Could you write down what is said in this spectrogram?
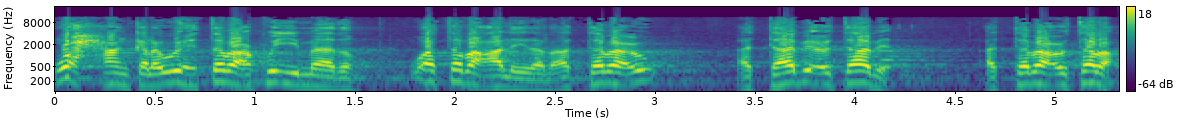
Waxaan kale wix tabac ku yimaado waa tabaca la yihahdo attabacu attaabicu taabic attabacu tabac.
